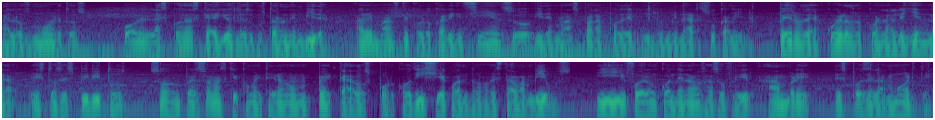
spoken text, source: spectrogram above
a los muertos con las cosas que a ellos les gustaron en vida, además de colocar incienso y demás para poder iluminar su camino. Pero de acuerdo con la leyenda, estos espíritus son personas que cometieron pecados por codicia cuando estaban vivos y fueron condenados a sufrir hambre después de la muerte.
